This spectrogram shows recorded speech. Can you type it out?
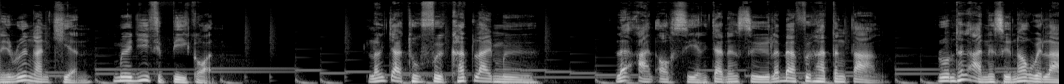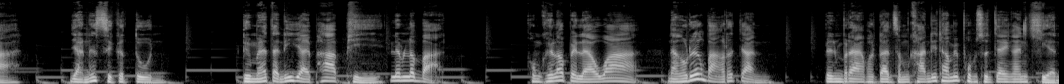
ในเรื่องงานเขียนเมื่อ 20 ปีก่อน หลังจากถูกฝึกคัดลายมือ และอ่านออกเสียงจากหนังสือและแบบฝึกหัดต่างๆ รวมทั้งอ่านหนังสือนอกเวลา อย่างหนังสือการ์ตูน หรือแม้แต่นิยายภาพผีเล่มละบาท ผมเคยเล่าไปแล้วว่า หนังเรื่องบางระจันเป็นแรงผลักดันสำคัญที่ทำให้ผมสนใจงานเขียน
